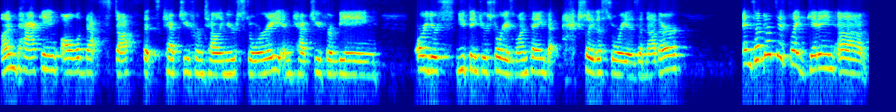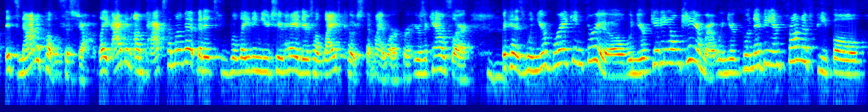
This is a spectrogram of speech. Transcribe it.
unpacking all of that stuff that's kept you from telling your story and kept you from being or you you think your story is one thing but actually the story is another and sometimes it's like getting um, it's not a publicist job like i can unpack some of it but it's relating you to hey there's a life coach that might work or here's a counselor mm-hmm. because when you're breaking through when you're getting on camera when you're going to be in front of people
